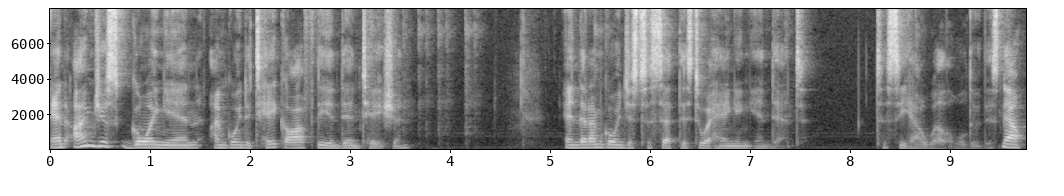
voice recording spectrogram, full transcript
and I'm just going in, I'm going to take off the indentation, and then I'm going just to set this to a hanging indent to see how well it will do this. Now,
